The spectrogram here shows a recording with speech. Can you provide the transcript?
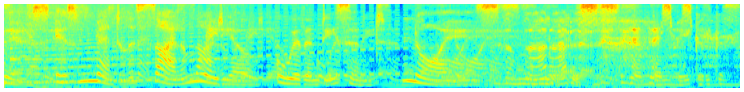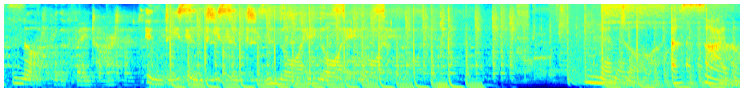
This is Mental Asylum Radio with indecent noise. The madness the speakers. Not for the faint-hearted. Indecent, indecent noise. Mental Asylum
